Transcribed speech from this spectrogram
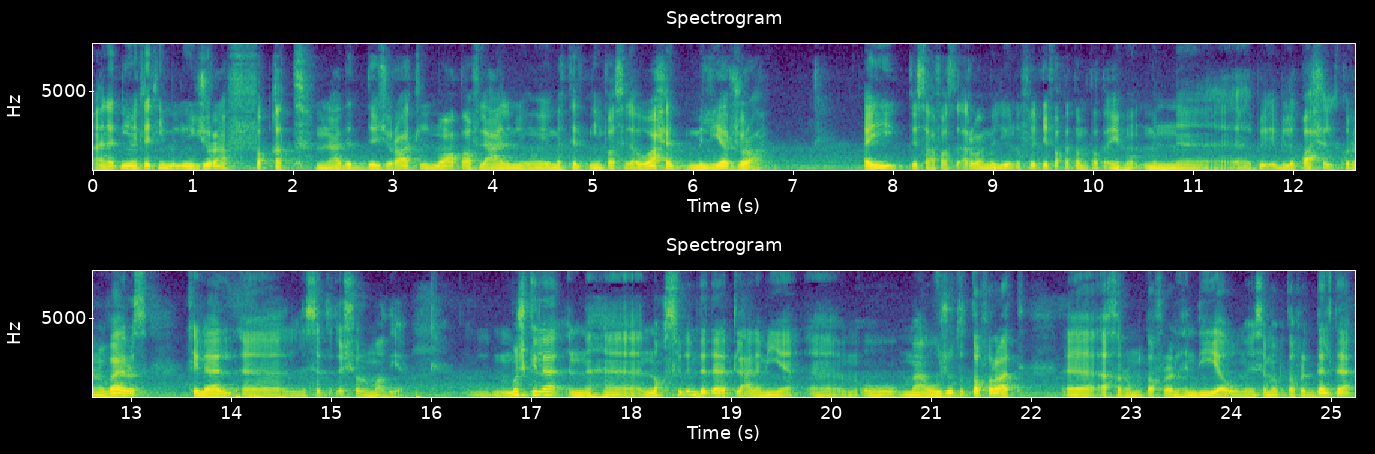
على 32 مليون جرعة فقط من عدد جرعات المعطى في العالم اليوم يمثل 2.1 مليار جرعة. أي 9.4 مليون أفريقي فقط تم تطعيمهم من بلقاح الكورونا فيروس خلال آه، الستة أشهر الماضية. المشكلة أنها نقص في الإمدادات العالمية ومع وجود الطفرات آه، اخرهم الطفره الهندية أو ما يسمى بطفرة الدلتا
